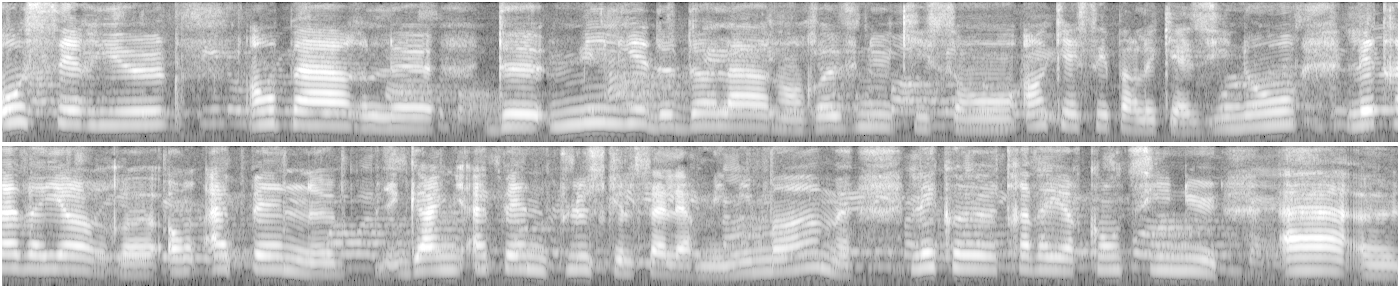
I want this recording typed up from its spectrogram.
au sérieux. On parle de milliers de dollars en revenus qui sont encaissés par le casino. Les travailleurs euh, à peine, gagnent à peine plus que le salaire minimum. Les travailleurs continuent à euh,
